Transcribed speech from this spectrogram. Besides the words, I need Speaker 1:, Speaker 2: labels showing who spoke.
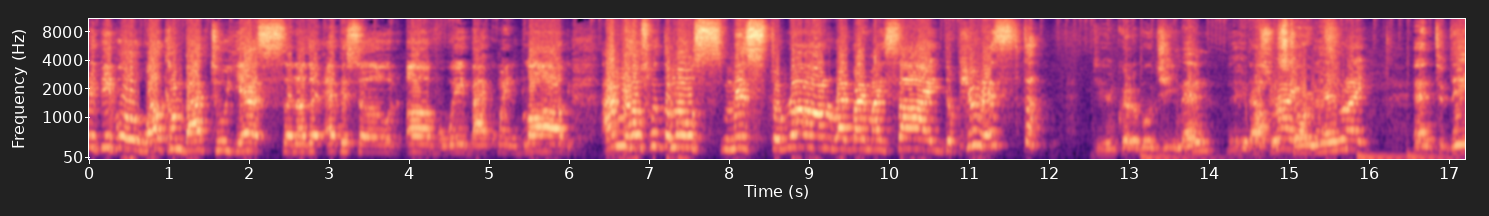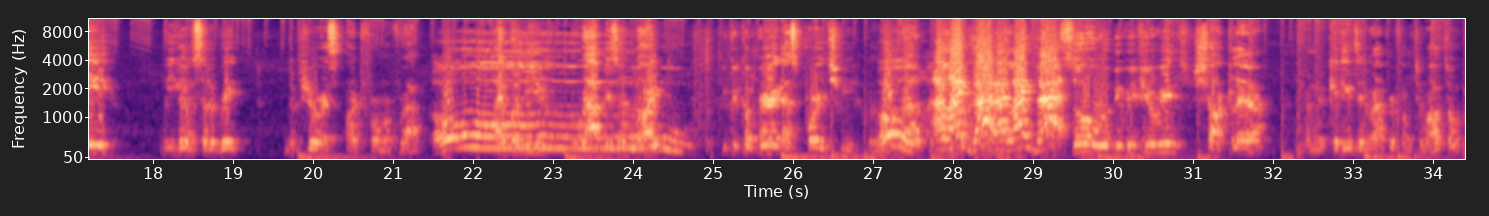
Speaker 1: party people? Welcome back to yes, another episode of Way Back When Blog. I'm your host with the most, Mr. Ron, right by my side, the purist.
Speaker 2: The incredible G-Man, the hip hop
Speaker 1: right.
Speaker 2: historian.
Speaker 1: That's right.
Speaker 2: And today we're gonna celebrate the purest art form of rap.
Speaker 1: Oh,
Speaker 2: I believe rap is an art. You could compare it as poetry.
Speaker 1: Oh, I like that. I like that.
Speaker 2: So we'll be reviewing Choclair, a Canadian rapper from Toronto.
